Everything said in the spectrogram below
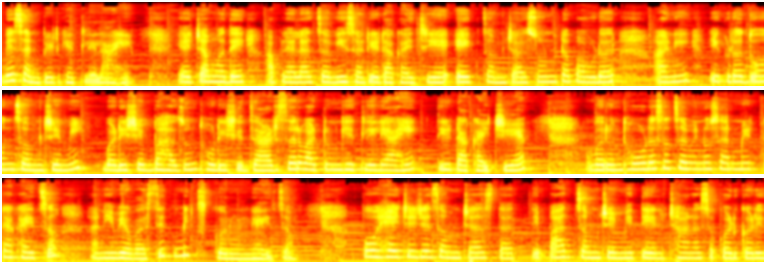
बेसन पीठ घेतलेलं आहे. याच्यामध्ये आपल्याला चवीसाठी टाकायची आहे एक चमचा सुंठ पावडर आणि इकडं दोन चमचे मी बडीशेप भाजून थोडीशी जाडसर वाटून घेतलेली आहे ती टाकायची आहे. वरून थोडंसं चवीनुसार मीठ टाकायचं आणि व्यवस्थित मिक्स करून घ्यायचं. पोह्याचे जे चमचे असतात ते पाच चमचे मी तेल छान असं कडकडीत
